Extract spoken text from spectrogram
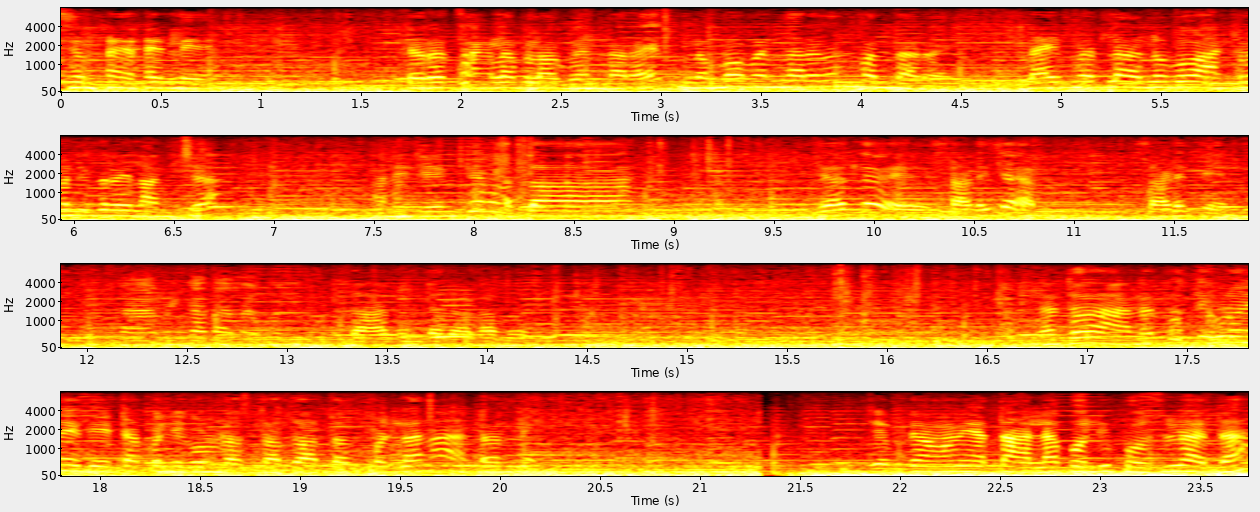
दिसून नाही राहिले. खरंच चांगला ब्लॉग बनणार आहे. लंबा बनणार आहे पण बनणार आहे. लाईफ मधला अनुभव आठवणीत राहील आमच्या. आणि जेमतेम आता काय? साडेचार साडेतीन. दहा मिनिटात आला दहा मिनिटात आला तो आला तो तिकडून येते डेटा पण इकडून रस्ता. तो आता पडला ना टर्निंग जेमतेम आम्ही आता आलापोली पोहोचलो आता.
